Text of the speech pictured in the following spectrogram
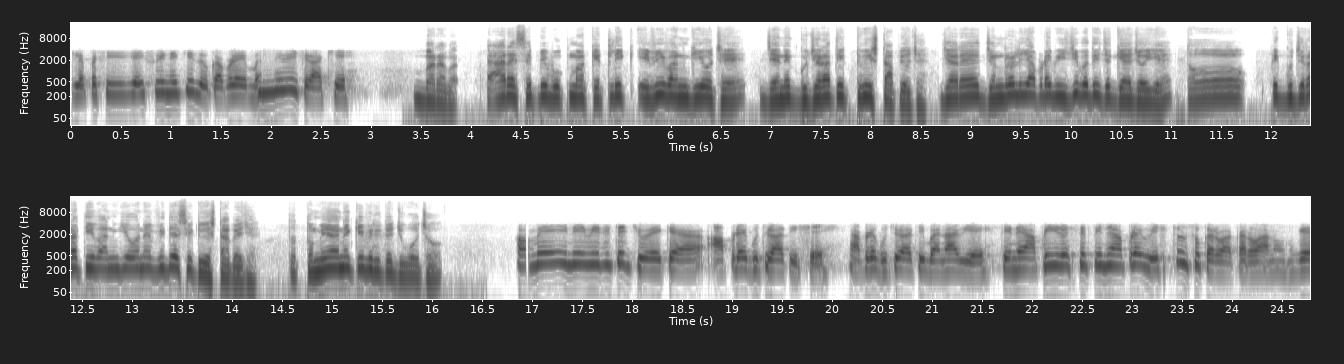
એટલે પછી જયશ્રીને કીધું કે આપણે બંને જ રાખીએ. બરાબર. આ રેસીપી બુકમાં કેટલીક એવી વાનગીઓ છે જેને ગુજરાતી ટ્વિસ્ટ આપ્યો છે. જ્યારે જનરલી આપણે બીજી બધી જગ્યાએ જોઈએ તો ગુજરાતી વાનગીઓને વિદેશી ટ્વિસ્ટ આપે છે. તો તમે આને કેવી રીતે જુઓ છો? અમે એને એવી રીતે જ જોઈએ કે આપણે ગુજરાતી છે, આપણે ગુજરાતી બનાવીએ. તેને આપણી રેસીપીને આપણે વેસ્ટર્ન શું કરવા કરવાનું? કે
